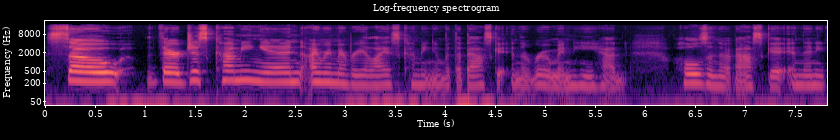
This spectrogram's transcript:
So they're just coming in. I remember Elias coming in with a basket in the room, and he had holes in the basket, and then he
